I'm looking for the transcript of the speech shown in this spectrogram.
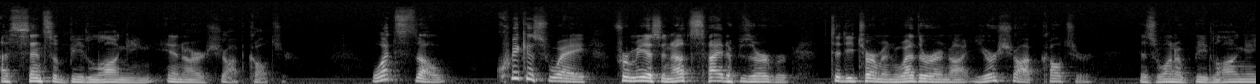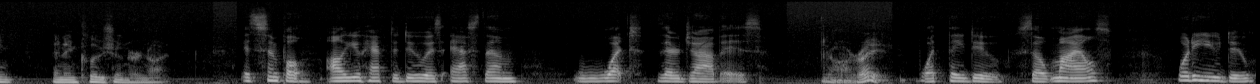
a sense of belonging in our shop culture? What's the quickest way for me as an outside observer to determine whether or not your shop culture is one of belonging and inclusion or not? It's simple. All you have to do is ask them what their job is. All right. what they do. So, Miles, what do you do?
